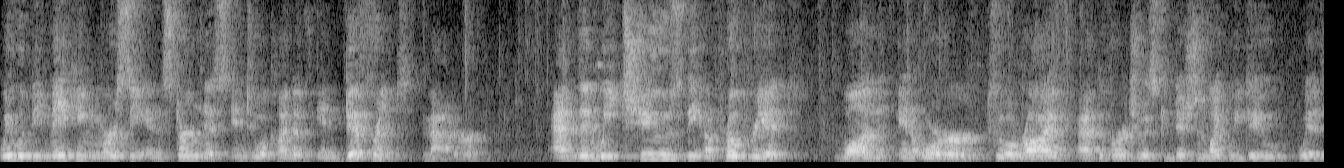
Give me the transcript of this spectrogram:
we would be making mercy and sternness into a kind of indifferent matter, and then we choose the appropriate one in order to arrive at the virtuous condition like we do with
